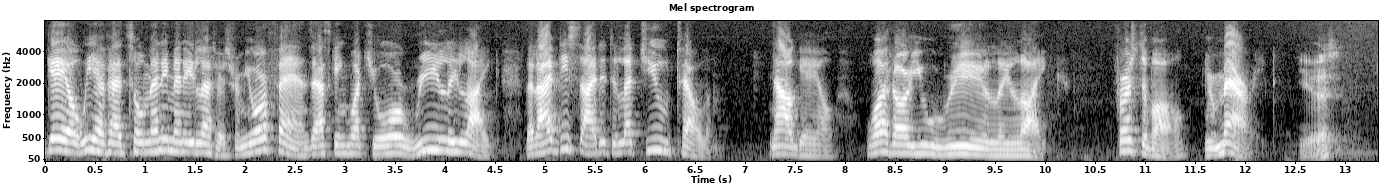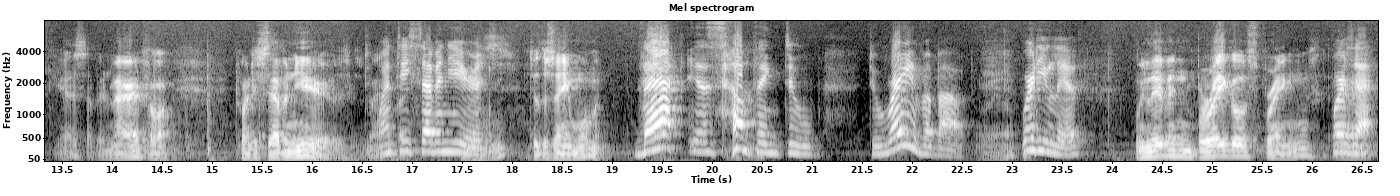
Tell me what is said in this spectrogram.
Gale, we have had so many, many letters from your fans asking what you're really like that I've decided to let you tell them. Now, Gale, what are you really like? First of all, you're married. Yes, yes, I've been married for 27 years. as a matter of fact. 27 years. Mhm. To the same woman. That is something to to rave about. Where do you live? We live in Borrego Springs. Where's Uh, that?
